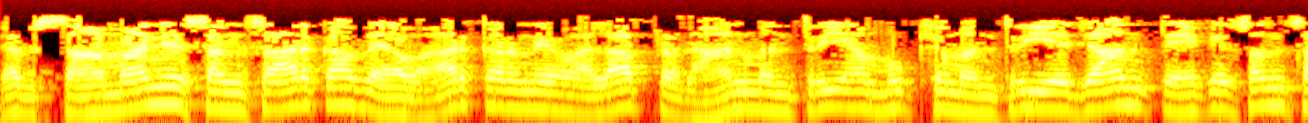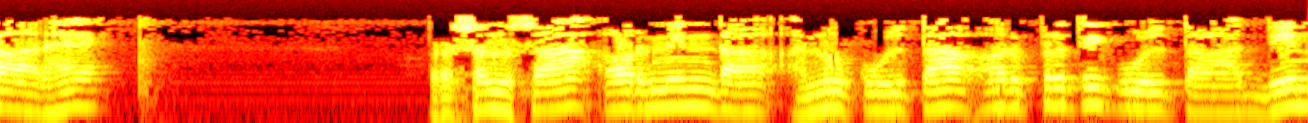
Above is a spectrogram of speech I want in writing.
जब सामान्य संसार का व्यवहार करने वाला प्रधानमंत्री या मुख्यमंत्री ये जानते हैं कि संसार है, प्रशंसा और निंदा, अनुकूलता और प्रतिकूलता, दिन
